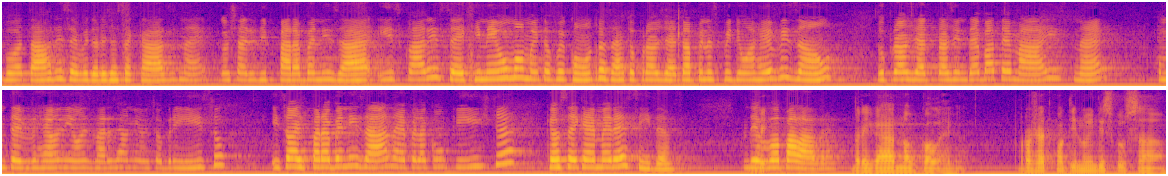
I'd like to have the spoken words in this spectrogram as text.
Boa tarde, servidores dessa casa, né? Gostaria de parabenizar e esclarecer que em nenhum momento eu fui contra, certo, o projeto, eu apenas pedi uma revisão do projeto para a gente debater mais, né? Como teve reuniões, várias reuniões sobre isso. E só parabenizar, né, pela conquista, que eu sei que é merecida. Devolvo a palavra. Obrigado, nobre colega. O projeto continua em discussão.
